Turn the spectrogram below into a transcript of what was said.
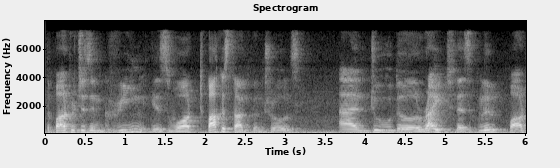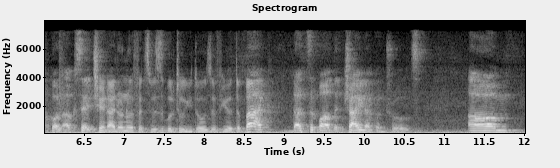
The part which is in green is what Pakistan controls. And to the right, there's a little part called Aksai Chin. I don't know if it's visible to you, those of you at the back. That's the part that China controls. Um,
